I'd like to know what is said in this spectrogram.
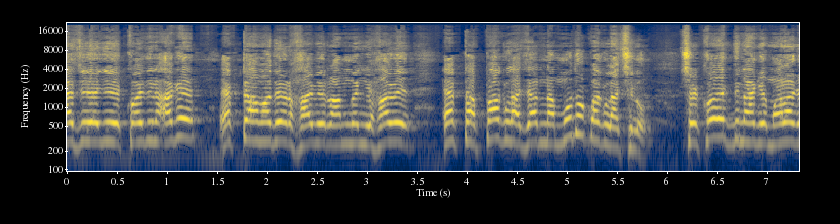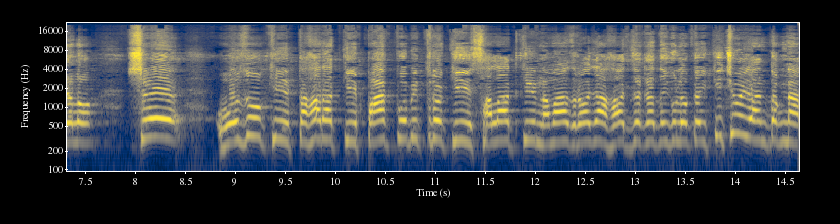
আজ কয়েকদিন আগে একটা আমাদের হাইওয়ে, রামগঞ্জ হাইওয়ে, একটা পাগলা, যার নাম মধু পাগলা ছিল। সে কয়েকদিন আগে মারা গেল। সে ওজু কি, তাহারাত কি, পাক পবিত্র কি সালাদ কি, নামাজ, রোজা, হজ জাকাত এগুলোকে কিছুই জানত না।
